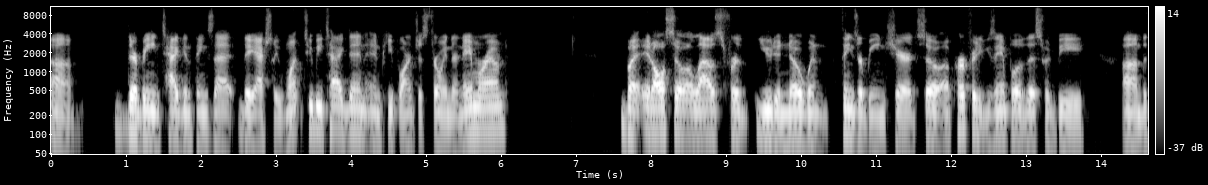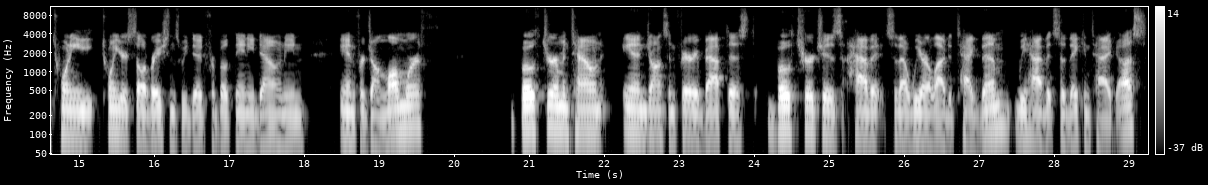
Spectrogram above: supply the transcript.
um, they're being tagged in things that they actually want to be tagged in, and people aren't just throwing their name around. But it also allows for you to know when things are being shared. So a perfect example of this would be um, the 20, 20 year celebrations we did for both Danny Downing and for John Longworth. Both Germantown and Johnson Ferry Baptist, both churches have it so that we are allowed to tag them. We have it so they can tag us.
